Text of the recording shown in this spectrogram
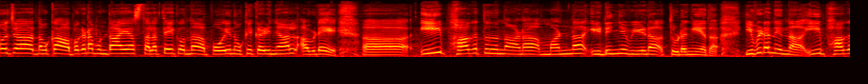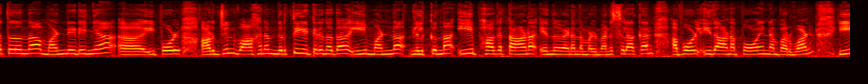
മനോജ് നമുക്ക് അപകടമുണ്ടായ സ്ഥലത്തേക്കൊന്ന് പോയി നോക്കിക്കഴിഞ്ഞാൽ അവിടെ ഈ ഭാഗത്തു നിന്നാണ് മണ്ണ് ഇടിഞ്ഞു വീണ് തുടങ്ങിയത്. ഇവിടെ നിന്ന് ഈ ഭാഗത്തു നിന്ന് മണ്ണിടിഞ്ഞ് ഇപ്പോൾ അർജുൻ വാഹനം നിർത്തിയിട്ടിരുന്നത് ഈ മണ്ണ് നിൽക്കുന്ന ഈ ഭാഗത്താണ് എന്ന് വേണം നമ്മൾ മനസ്സിലാക്കാൻ. അപ്പോൾ ഇതാണ് പോയിന്റ് നമ്പർ വൺ ഈ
